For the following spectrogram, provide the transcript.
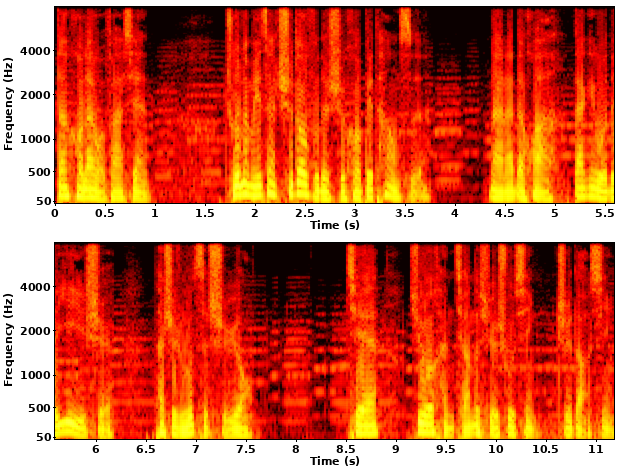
但后来我发现，除了没在吃豆腐的时候被烫死。奶奶的话带给我的意义是，它是如此实用，且具有很强的学术性、指导性，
